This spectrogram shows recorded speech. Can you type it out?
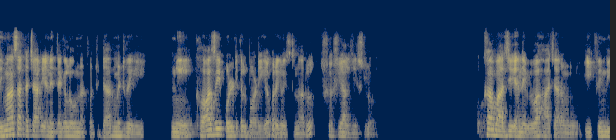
Dimasa Kachari అనే తెగలో ఉన్నటువంటి డార్మిటరీ ని క్వాజీ పొలిటికల్ బాడీగా పరిగణిస్తున్నారు సోషియాలజిస్టులు. ఒక్కాబాజీ అనే వివాహాచారం ఈ క్రింది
